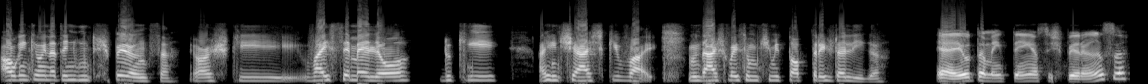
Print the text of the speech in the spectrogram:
alguém que eu ainda tenho muita esperança. Eu acho que vai ser melhor do que a gente acha que vai. Eu ainda acho que vai ser um time top 3 da liga. É, eu também tenho essa esperança.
